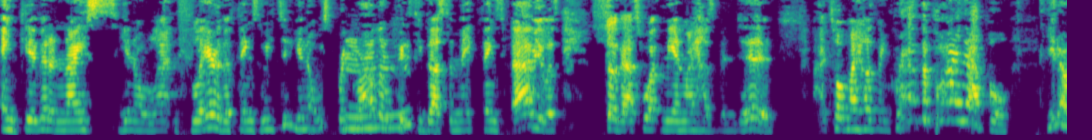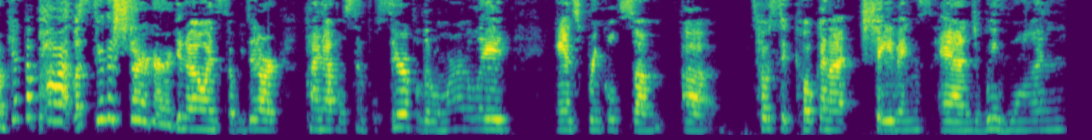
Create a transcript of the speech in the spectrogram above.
and give it a nice, you know, Latin flair. The things we do, you know, we sprinkle mm-hmm. our little pixie dust and make things fabulous. So that's what me and my husband did. I told my husband, grab the pineapple, you know, get the pot, let's do the sugar, you know. And so we did our pineapple simple syrup, a little marmalade, and sprinkled some uh, toasted coconut shavings, and we won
